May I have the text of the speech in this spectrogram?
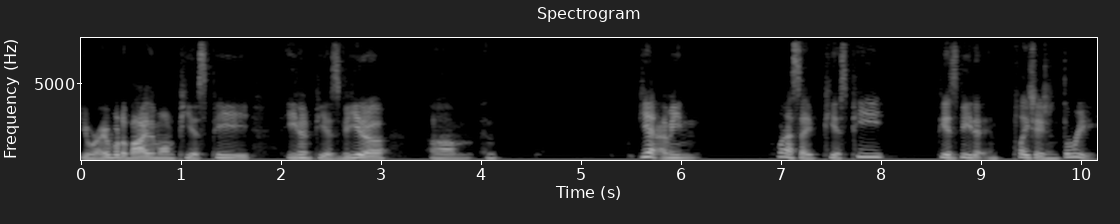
You were able to buy them on PSP, even PS Vita. Um, and yeah, I mean, when I say PSP, PS Vita, and PlayStation 3,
